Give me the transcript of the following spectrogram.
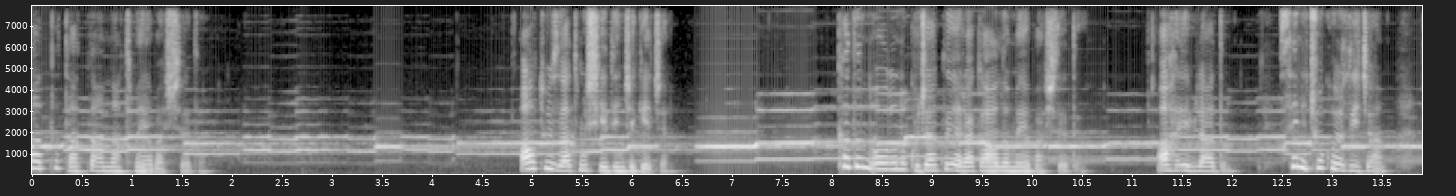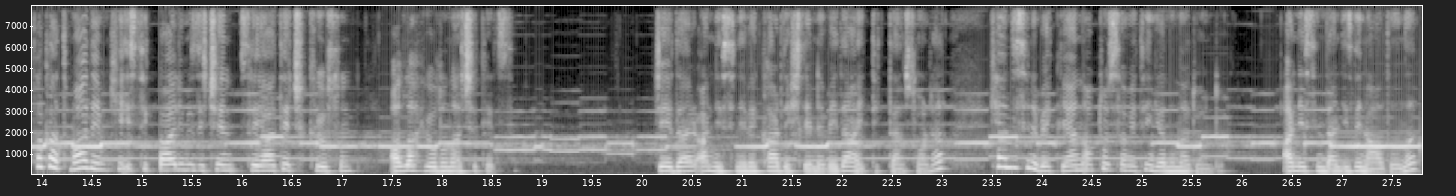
tatlı tatlı anlatmaya başladı. 667. Gece Kadın oğlunu kucaklayarak ağlamaya başladı. Ah evladım, seni çok özleyeceğim. Fakat madem ki istikbalimiz için seyahate çıkıyorsun, Allah yolunu açık etsin. Cevder annesine ve kardeşlerine veda ettikten sonra kendisini bekleyen Abdülsamet'in yanına döndü. Annesinden izin aldığını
